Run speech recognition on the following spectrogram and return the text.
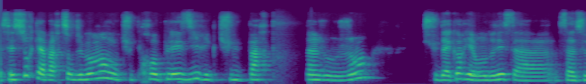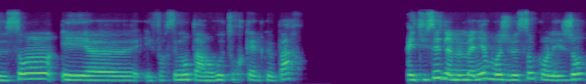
c'est sûr qu'à partir du moment où tu prends plaisir et que tu le partages aux gens, je suis d'accord, qu'à un moment donné, ça, ça se sent et, euh, et forcément, tu as un retour quelque part. Et tu sais, de la même manière, moi, je le sens quand les gens,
